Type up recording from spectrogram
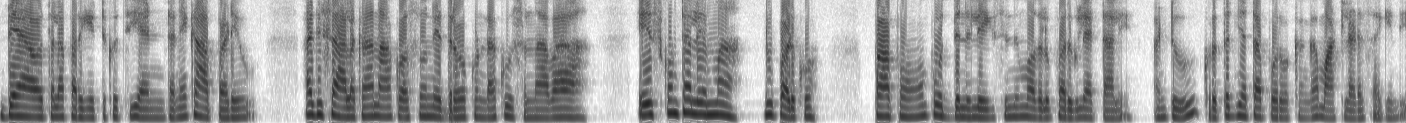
దేవతల పరిగెట్టుకొచ్చి వెంటనే కాపాడేవు. అది సాలక నా కోసం నిద్రవకుండా కూసున్నావా? వేసుకుంటాలేమ్మా నువ్వు పడుకో. పాపం పొద్దున్న లేగిసింది మొదలు పరుగులెట్టాలి అంటూ కృతజ్ఞతాపూర్వకంగా మాట్లాడసాగింది.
